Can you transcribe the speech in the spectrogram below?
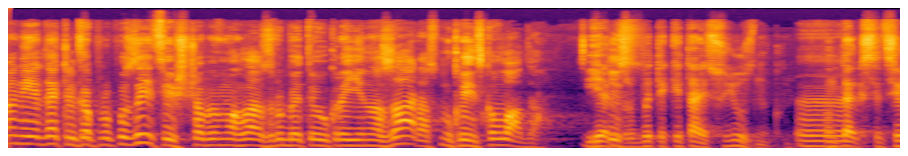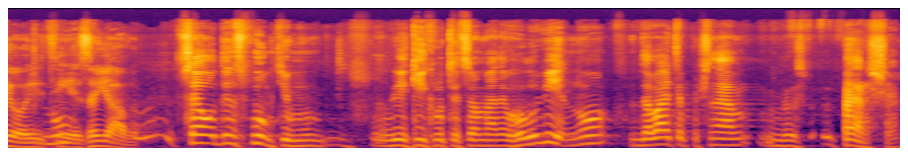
Мене є декілька пропозицій, що би могла зробити Україна зараз, ну, українська влада. Як І- зробити Китай союзником Е, в контексті цієї, ну, заяви? Це один з пунктів, який крутиться в мене в голові. Ну, давайте почнемо перше.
